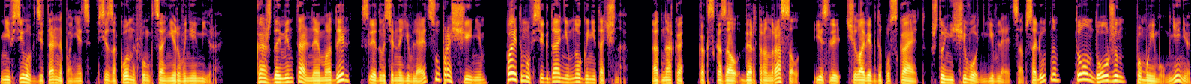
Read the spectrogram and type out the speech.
не в силах детально понять все законы функционирования мира. Каждая ментальная модель, следовательно, является упрощением, поэтому всегда немного неточна. Однако, как сказал Бертран Рассел, если человек допускает, что ничего не является абсолютным, то он должен, по моему мнению,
